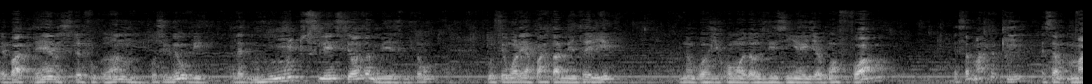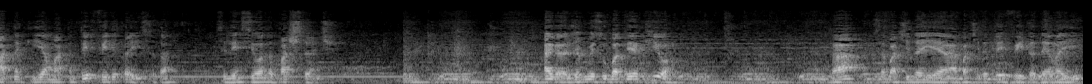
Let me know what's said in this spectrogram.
é, batendo, se trafugando, não consigo nem ouvir. Ela é muito silenciosa mesmo. Então, você mora em apartamento aí, não gosta de incomodar os vizinhos aí de alguma forma, essa máquina aqui, essa máquina aqui é a máquina perfeita para isso, tá? Silenciosa bastante. Aí, galera, já começou a bater aqui, ó tá? Essa batida aí é a batida perfeita dela aí.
